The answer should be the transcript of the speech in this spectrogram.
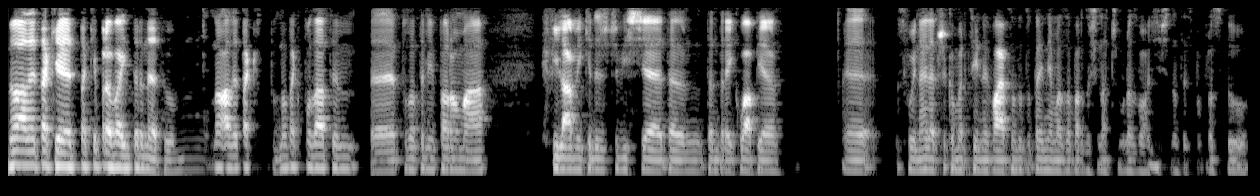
no ale takie, takie prawa internetu. No ale tak, no tak poza tym, y, poza tymi paroma chwilami, kiedy rzeczywiście ten, ten Drake łapie y, swój najlepszy komercyjny vibe, no to tutaj nie ma za bardzo się nad czym rozwodzić. No to jest po prostu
